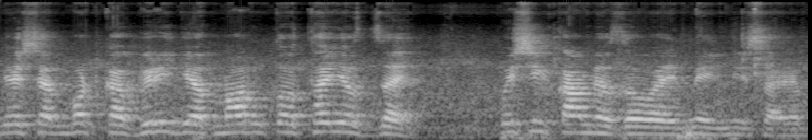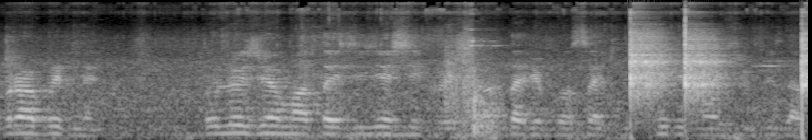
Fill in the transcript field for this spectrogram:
બે ચાર બટકા ભરી ગયા, મારું તો થઈ જ જાય. પછી કામે જવાય નહીં નિશાળે, બરાબર ને? તો લેજે માતાજી, જય શ્રી કૃષ્ણ. અત્યારે બસ ફરી મળીશું બીજા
